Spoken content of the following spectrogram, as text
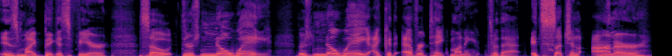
is my biggest fear. So there's no way, there's no way I could ever take money for that. It's such an honor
